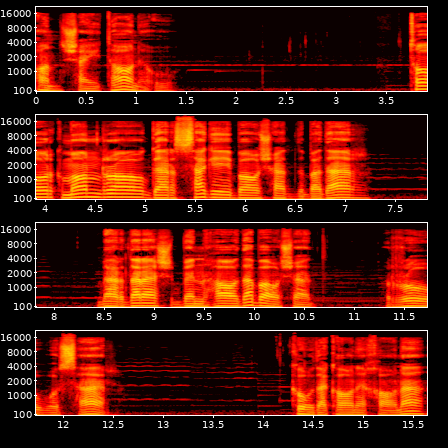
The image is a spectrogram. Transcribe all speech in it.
آن شیطان او. ترکمان را گر سگ باشد بدر بردرش بنهاده باشد رو و سر. کودکان خانه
